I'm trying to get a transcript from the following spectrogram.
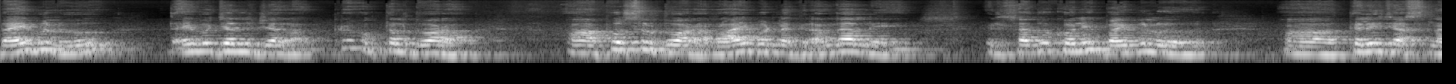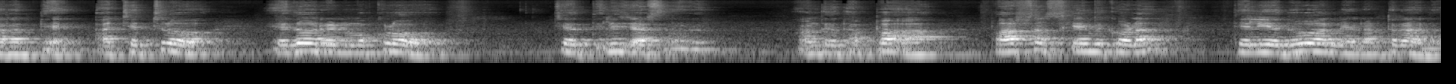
బైబిల్ దైవజనుల ద్వారా ప్రవక్తల ద్వారా అపోస్తుల ద్వారా రాయబడిన గ్రంథాలని మీరు చదువుకొని బైబిల్ తెలియజేస్తున్నారు అంతే. ఆ చర్చిలో ఏదో రెండు మొక్కలు తెలియజేస్తున్నారు. అంతే తప్ప పాస్టర్స్కి ఏమి కూడా తెలియదు అని నేను అంటున్నాను.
